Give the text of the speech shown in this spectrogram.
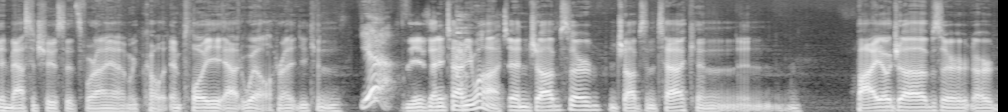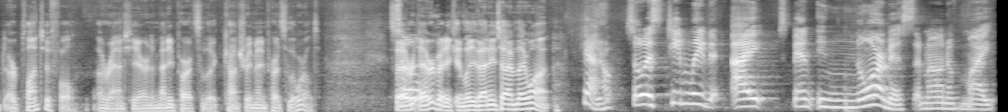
in Massachusetts, where I am, we call it employee at will, right? You can Yeah. leave anytime you want, and jobs are jobs in tech and, and bio jobs are, are are plentiful around here and in many parts of the country, many parts of the world. So, So- everybody can leave anytime they want. Yeah. Yep. So as team lead, I spent enormous amount of my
